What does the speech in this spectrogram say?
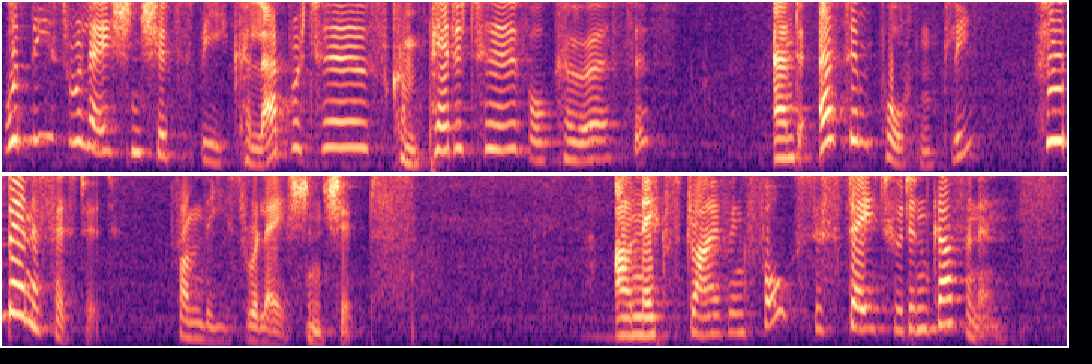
would these relationships be collaborative, competitive, or coercive? And as importantly, who benefited from these relationships? Our next driving force is statehood and governance,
